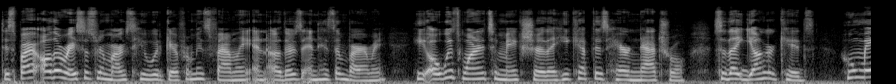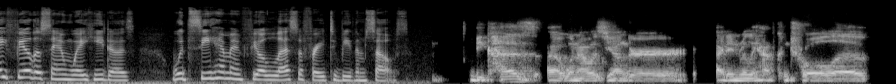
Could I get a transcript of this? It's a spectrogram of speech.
Despite all the racist remarks he would get from his family and others in his environment, he always wanted to make sure that he kept his hair natural so that younger kids, who may feel the same way he does, would see him and feel less afraid to be themselves. Because uh, when I was younger, I didn't really have control of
